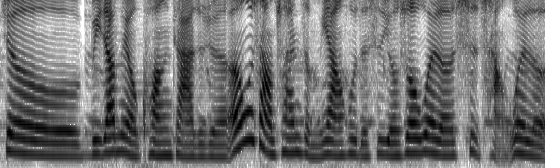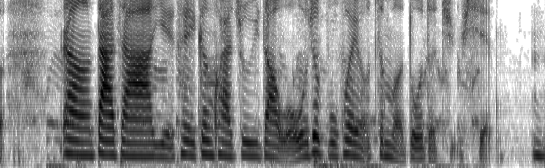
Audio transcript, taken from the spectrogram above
就比较没有框架，就觉得，嗯，我想穿怎么样，或者是有时候为了市场，为了让大家也可以更快注意到我，我就不会有这么多的局限。嗯，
